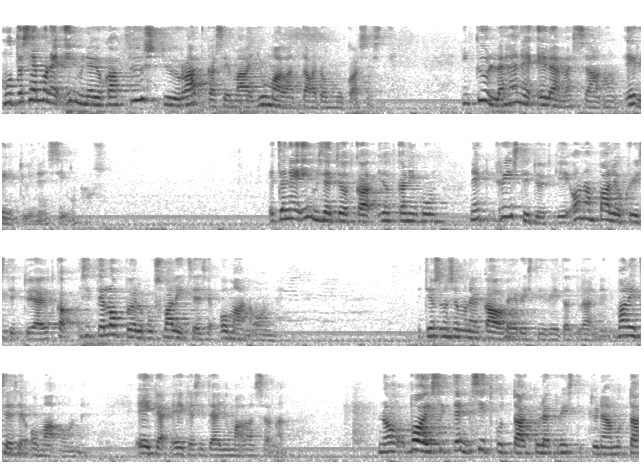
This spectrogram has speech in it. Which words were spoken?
mutta semmoinen ihminen, joka pystyy ratkaisemaan Jumalan tahdon mukaisesti, niin kyllä hänen elämässään on erityinen siunaus. Että ne ihmiset, jotka, jotka niin kuin, ne kristitytkin, onhan paljon kristittyjä, jotka sitten loppujen lopuksi valitsee sen oman onnen. Että jos on semmoinen kauhean ristiriitatilanne, niin valitsee sen oma onnen, eikä, eikä sitä Jumalan sanaa. No voi sitten sitkuttaa kyllä kristittynä, mutta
